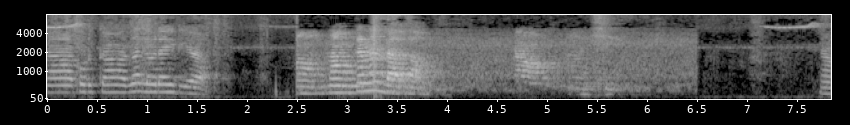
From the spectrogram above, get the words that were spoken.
ആ കൊടുക്കാം. അത് നല്ലൊരു ഐഡിയ ആ നമുക്കെന്നെ ഉണ്ടാക്കാം? ആ ശരി. ആ.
